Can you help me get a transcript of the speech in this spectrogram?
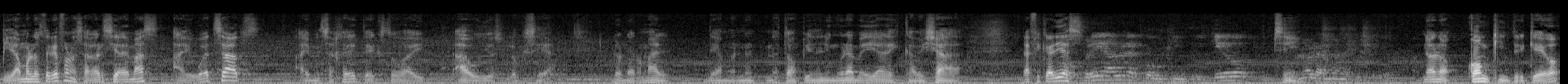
pidamos los teléfonos a ver si además hay WhatsApps, hay mensajes de texto, hay audios, lo que sea. Lo normal, digamos, no, estamos pidiendo ninguna medida descabellada. La fiscalía. habla con Quintriqueo, sí. No, no, con Quintriqueo,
